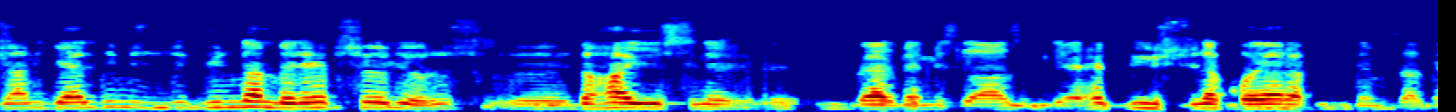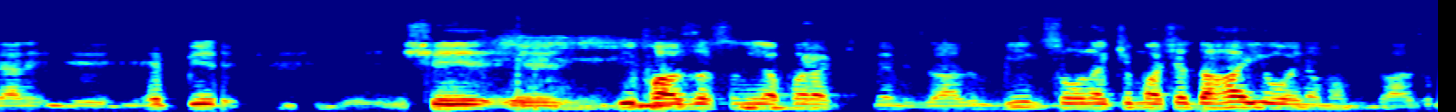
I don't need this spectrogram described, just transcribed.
yani geldiğimiz günden beri hep söylüyoruz. e, Daha iyisini e, vermemiz lazım diye. Hep bir üstüne koyarak gitmemiz lazım. Yani e, hep bir şeyi bir fazlasını yaparak gitmemiz lazım. Bir sonraki maça daha iyi oynamamız lazım.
